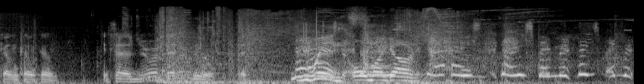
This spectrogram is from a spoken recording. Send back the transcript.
Kill him, kill him, kill him. It's a best duo. Best- You win. Oh my god. Nice! Nice, Benman! Nice, Benman!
